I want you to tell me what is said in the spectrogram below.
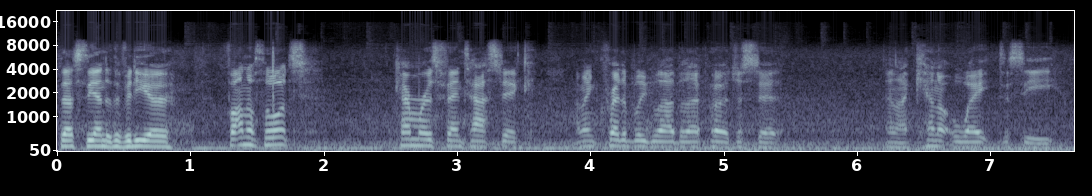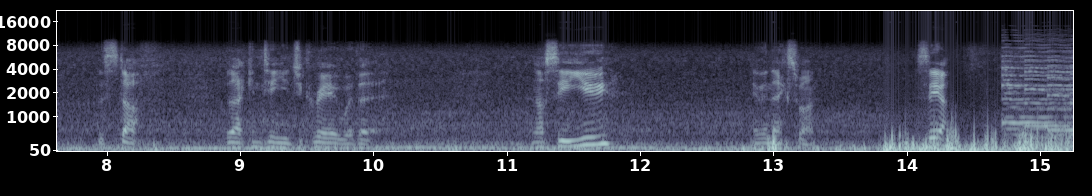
That's the end of the video. Final thoughts. Camera is fantastic. I'm incredibly glad that I purchased it and I cannot wait to see the stuff that I continue to create with it. And I'll see you in the next one. See ya!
